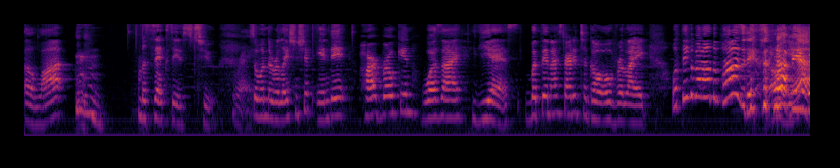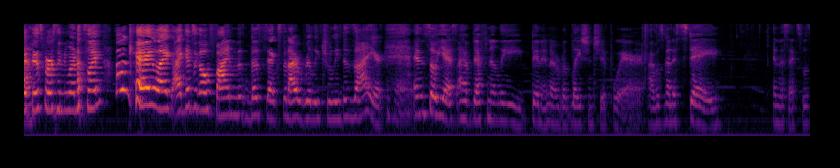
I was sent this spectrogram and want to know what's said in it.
a lot, but sex is too. Right. So when the relationship ended, heartbroken was I? Yes. But then I started to go over like well, think about all the positives of oh, not yeah. being with this person. When I was like, okay, like I get to go find the, the sex that I really truly desire. Mm-hmm. And so, yes, I have definitely been in a relationship where I was gonna stay, and the sex was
